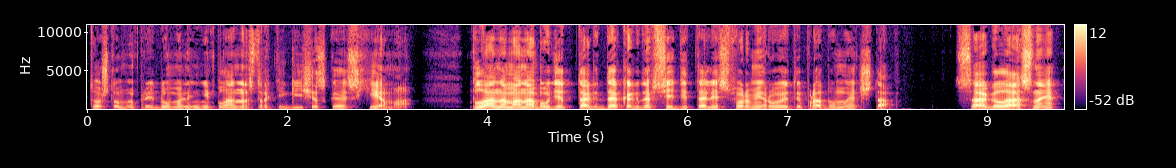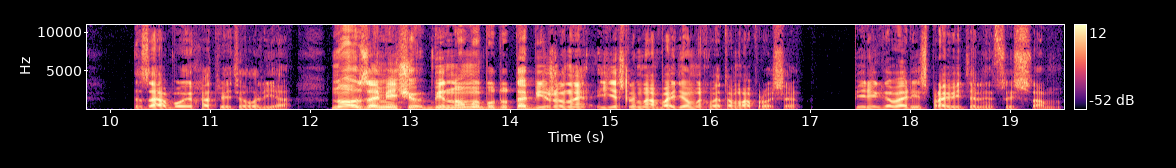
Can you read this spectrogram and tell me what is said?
То, что мы придумали, не план, а стратегическая схема. Планом она будет тогда, когда все детали сформирует и продумает штаб. «Согласны», — за обоих ответил Илья. «Но, замечу, биномы будут обижены, если мы обойдем их в этом вопросе. Переговори с правительницей сам».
